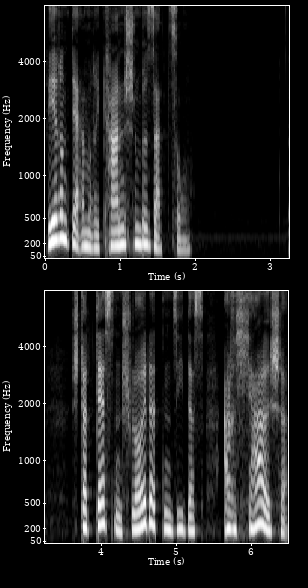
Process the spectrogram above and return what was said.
während der amerikanischen Besatzung. Stattdessen schleuderten sie das archaische,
